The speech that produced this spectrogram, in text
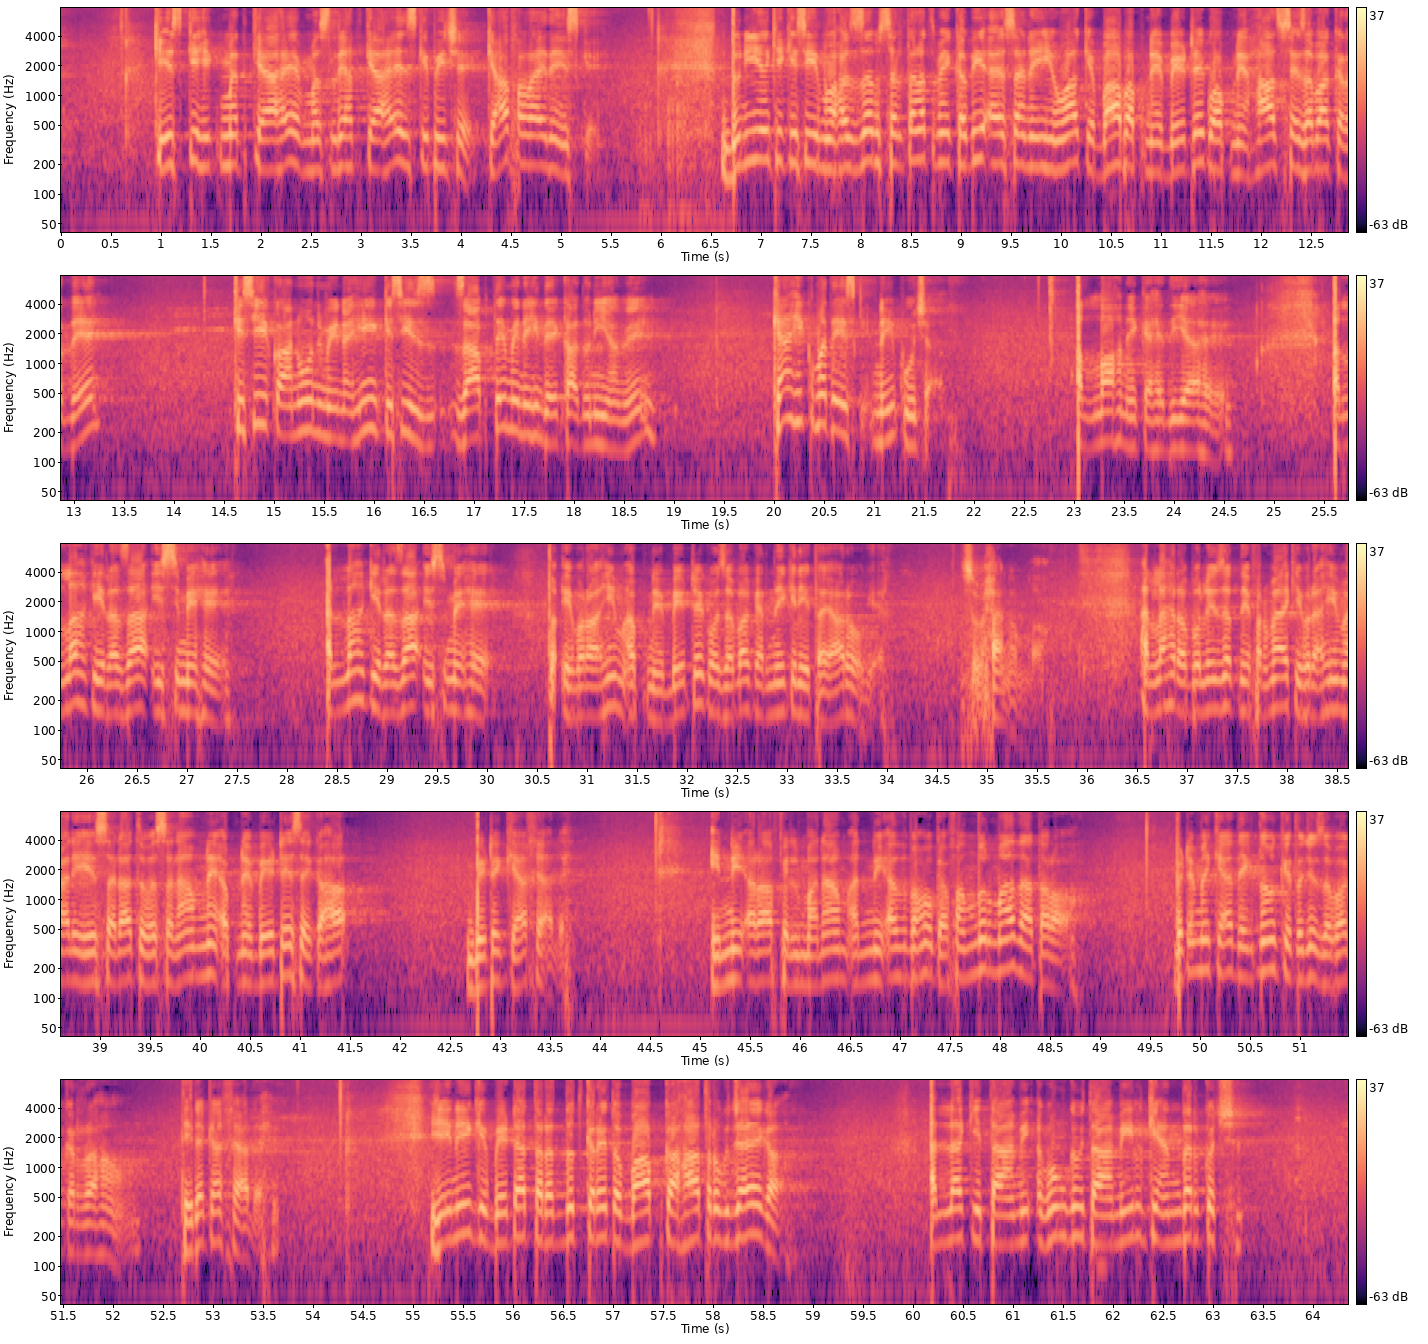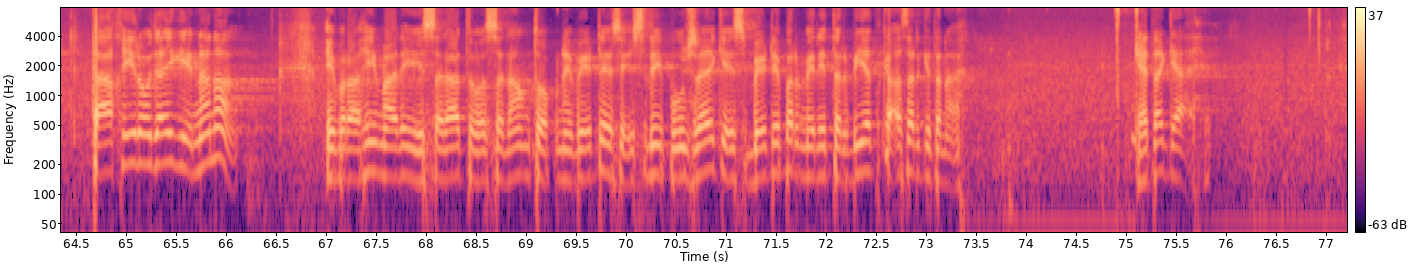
کہ اس کی حکمت کیا ہے؟ مصلحت کیا ہے اس کے پیچھے؟ کیا فوائد ہیں اس کے؟ دنیا کی کسی مہذب سلطنت میں کبھی ایسا نہیں ہوا کہ باپ اپنے بیٹے کو اپنے ہاتھ سے ذبح کر دے۔ کسی قانون میں نہیں، کسی ضابطے میں نہیں دیکھا دنیا میں۔ کیا حکمت ہے اس کی؟ نہیں پوچھا۔ اللہ نے کہہ دیا ہے۔ اللہ کی رضا اس میں ہے۔ اللہ کی رضا اس میں ہے۔ تو ابراہیم اپنے بیٹے کو ذبح کرنے کے لیے تیار ہو گیا۔ سبحان اللہ اللہ رب العزت نے فرمایا کہ ابراہیم علیہ السلاۃ وسلام نے اپنے بیٹے سے کہا، بیٹے، کیا خیال ہے؟ انی اراف المنام انی ازبہوں کا فنظر ماذا ترا۔ بیٹے، میں کیا دیکھتا ہوں کہ تجھے ذبح کر رہا ہوں۔ تیرا کیا خیال ہے؟ یہ نہیں کہ بیٹا تردد کرے تو باپ کا ہاتھ رک جائے گا۔ اللہ کی تعمیل تعمیل کے اندر کچھ تاخیر ہو جائے گی۔ نہ نا ابراہیم علیہ السلاۃ وسلام تو اپنے بیٹے سے اس لیے پوچھ رہے کہ اس بیٹے پر میری تربیت کا اثر کتنا ہے؟ کہتا کیا ہے؟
